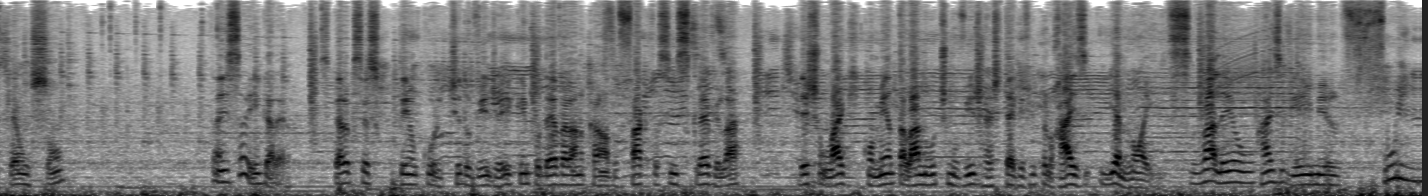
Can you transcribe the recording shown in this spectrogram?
Aqui é um som. Então é isso aí, galera. Espero que vocês tenham curtido o vídeo aí. Quem puder, vai lá no canal do Facto, se inscreve lá. Deixa um like, comenta lá no último vídeo, hashtag vim pelo Rise e é nóis. Valeu, Rise Gamer. Fui!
